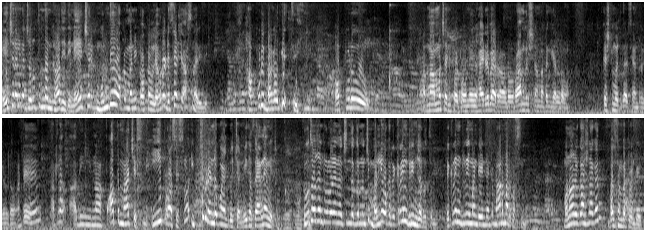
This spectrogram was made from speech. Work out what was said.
నేచురల్గా జరుగుతుందని కాదు ఇది. నేచర్కి ముందే ఒక మని ఒకళ్ళు ఎవరో డిసైడ్ చేస్తున్నారు ఇది. అప్పుడు భగవద్గీత అప్పుడు మా అమ్మ చనిపోవటం నేను హైదరాబాద్ రావడం రామకృష్ణ మఠంకి వెళ్ళడం కృష్ణమూర్తి గారి సెంటర్కి వెళ్ళడం అంటే అట్లా అది నా పాత మార్చేసింది. ఈ ప్రాసెస్లో ఇప్పుడు రెండో పాయింట్కి వచ్చాను మీకు అసలు ఎన్ఐ మీరు టూ థౌజండ్ టూలో నేను వచ్చిన దగ్గర నుంచి మళ్ళీ ఒక రికరింగ్ డ్రీమ్ జరుగుతుంది. రికరింగ్ డ్రీమ్ అంటే ఏంటంటే మాట మాటకు వస్తుంది. Manohar Vikas Nagar bus number twenty eight.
